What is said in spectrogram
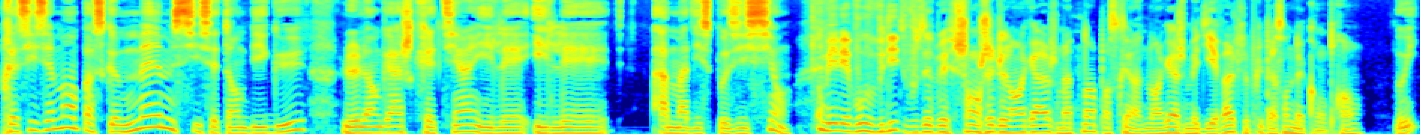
précisément parce que même si c'est ambigu, le langage chrétien, il est, il est à ma disposition. Mais, mais vous vous dites, vous avez changé de langage maintenant parce qu'un langage médiéval que plus personne ne comprend. Oui.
